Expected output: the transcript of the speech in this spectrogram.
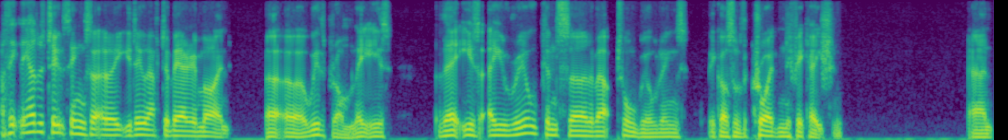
I think the other two things that uh, you do have to bear in mind uh, with Bromley is there is a real concern about tall buildings because of the Croydonification. And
